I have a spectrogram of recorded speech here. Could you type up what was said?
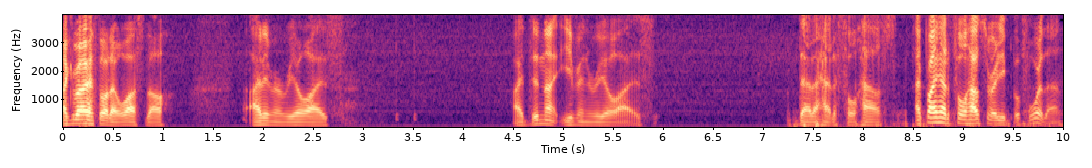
I can I thought I lost, though. I didn't even realize. I did not even realize that I had a full house. I probably had a full house already before then.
